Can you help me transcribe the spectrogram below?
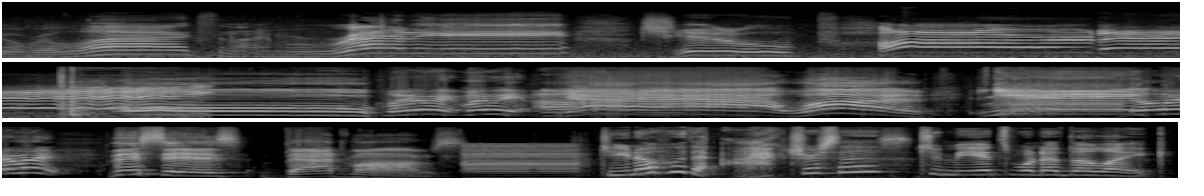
feel relaxed and I'm ready to party. Oh! Wait, wait, wait, wait. Uh, yeah, one. Yeah. No, wait, wait. This is Bad Moms. Do you know who the actress is? To me, it's one of the like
